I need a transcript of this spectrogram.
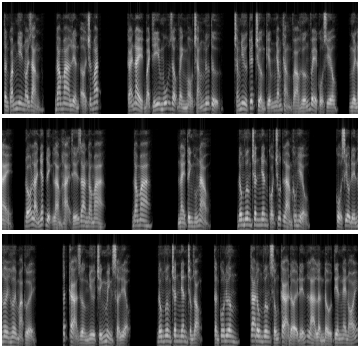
Tần quán nhi nói rằng, đao ma liền ở trước mắt. Cái này bạch dĩ mũ rộng vành màu trắng nữ tử, trắng như tuyết trường kiếm nhắm thẳng vào hướng về cổ siêu, người này, đó là nhất định làm hại thế gian đao ma. Đao ma, này tình huống nào? Đông vương chân nhân có chút làm không hiểu. Cổ siêu đến hơi hơi mà cười. Tất cả dường như chính mình sở liệu. Đông vương chân nhân trầm giọng, tần cô nương ta đông vương sống cả đời đến là lần đầu tiên nghe nói,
